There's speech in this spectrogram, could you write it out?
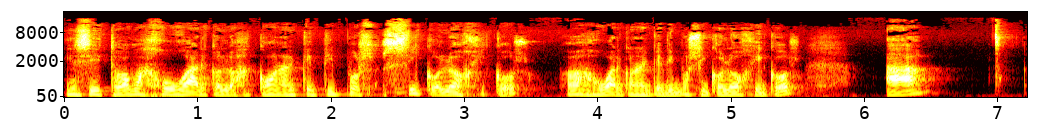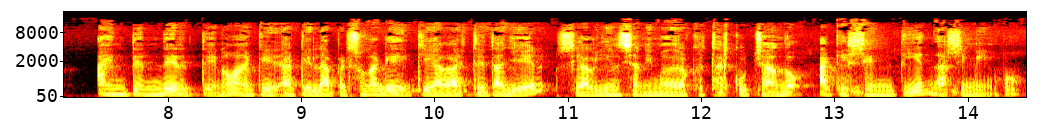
insisto, vamos a jugar con los con arquetipos psicológicos, vamos a jugar con arquetipos psicológicos a, a entenderte, ¿no? A que, a que la persona que, que haga este taller, si alguien se anima de los que está escuchando, a que se entienda a sí mismo.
